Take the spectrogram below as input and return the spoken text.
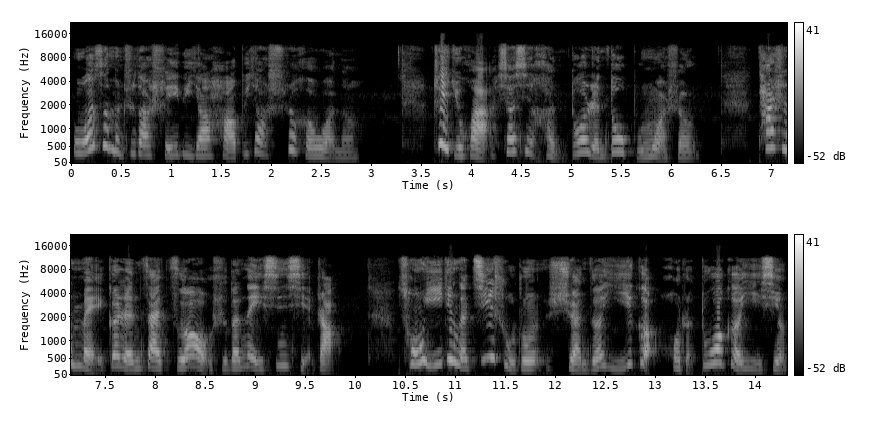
我怎么知道谁比较好，比较适合我呢？”这句话相信很多人都不陌生，它是每个人在择偶时的内心写照。从一定的基数中选择一个或者多个异性，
